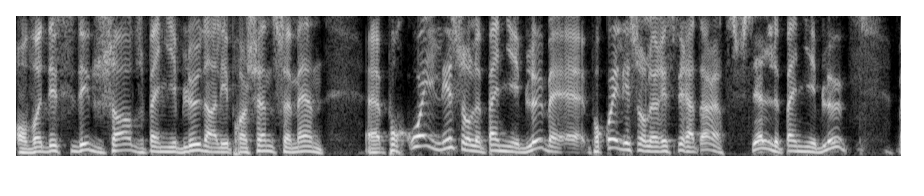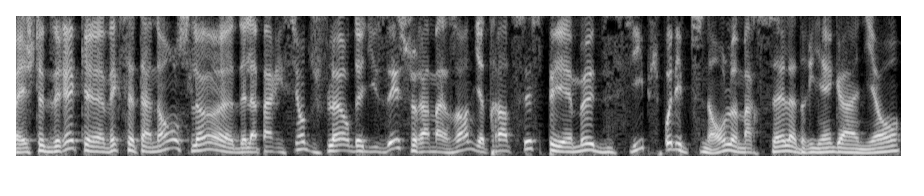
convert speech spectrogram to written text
on va décider du sort du panier bleu dans les prochaines semaines. Euh, pourquoi il est sur le panier bleu? Ben, euh, pourquoi il est sur le respirateur artificiel, le panier bleu? Ben, je te dirais qu'avec cette annonce-là de l'apparition du fleur de sur Amazon, il y a 36 PME d'ici. C'est pas des petits noms, là, Marcel, Adrien Gagnon,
